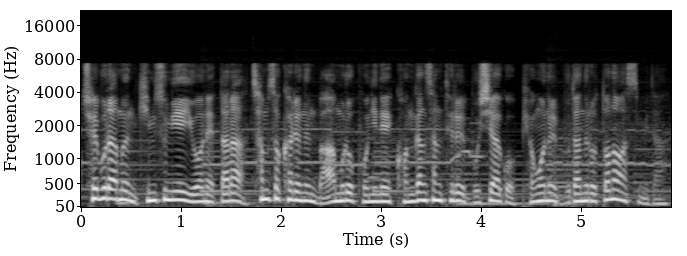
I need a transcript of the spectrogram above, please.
최불암은 김수미의 유언에 따라 참석하려는 마음으로 본인의 건강 상태를 무시하고 병원을 무단으로 떠나왔습니다.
